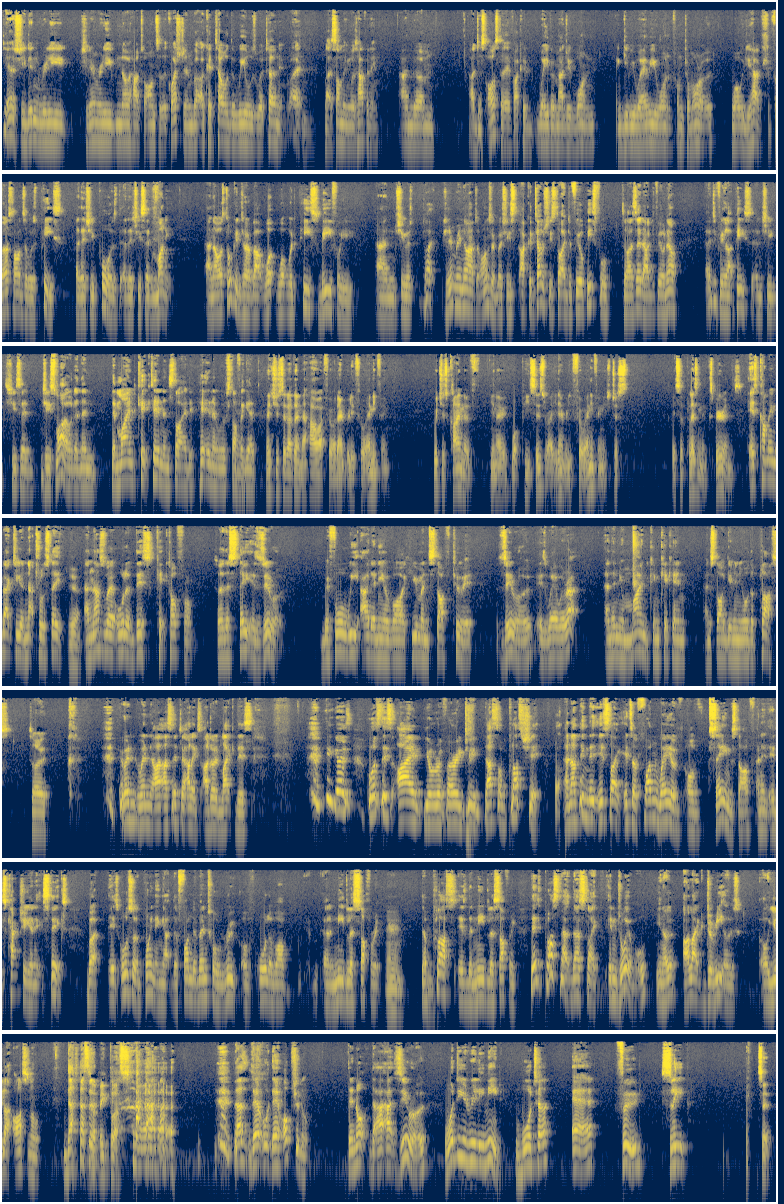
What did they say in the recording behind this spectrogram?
yeah, she didn't really she didn't really know how to answer the question, but I could tell the wheels were turning, right? Like something was happening, and um, I just asked her if I could wave a magic wand and give you whatever you want from tomorrow. What would you have? Her first answer was peace, and then she paused, and then she said money and I was talking to her about what what would peace be for you, and she was like, she didn't really know how to answer, but she's I could tell she started to feel peaceful. So I said, "How do you feel now? Do you feel like peace?" And she she said she smiled, and then the mind kicked in and started hitting her with stuff Mm. again. Then she said, I don't know how I feel. I don't really feel anything. Which is kind of, you know, what peace is, right? You don't really feel anything. It's just, it's a pleasant experience. It's coming back to your natural state. Yeah. And that's where all of this kicked off from. So the state is zero. Before we add any of our human stuff to it, zero is where we're at. And then your mind can kick in and start giving you all the plus. So when when I, I said to Alex, I don't like this, he goes, What's this I you're referring to? That's some plus shit. And I think that it's like it's a fun way of, of saying stuff and it, it's catchy and it sticks, but it's also pointing at the fundamental root of all of our uh, needless suffering. Mm. The plus is the needless suffering. There's plus that that's like enjoyable, you know. I like Doritos, or you like Arsenal. That, that's a a big plus. that's they're they're optional. They're not they're at zero. What do you really need? Water, air, food, sleep. That's it.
